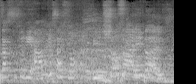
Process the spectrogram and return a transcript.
vous assisterez à la prestation Une chanson à l'école.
